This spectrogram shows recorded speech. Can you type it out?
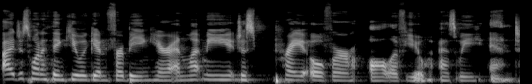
I just want to thank you again for being here, and let me just pray over all of you as we end.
